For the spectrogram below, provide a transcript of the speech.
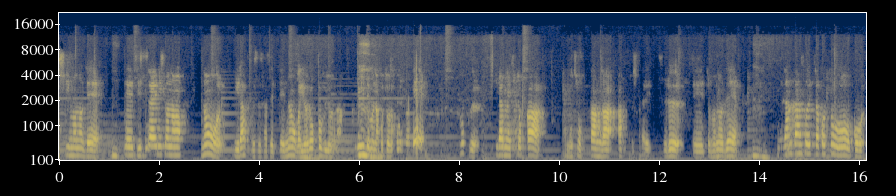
しいものでうん、で実際にその脳をリラックスさせて脳が喜ぶようなクリエイティブなことをするので、すごくひらめきとかあの直感がアップしたりする、えー、ともので、うん、だんだんそういったことをこ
